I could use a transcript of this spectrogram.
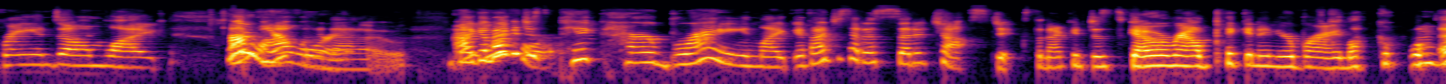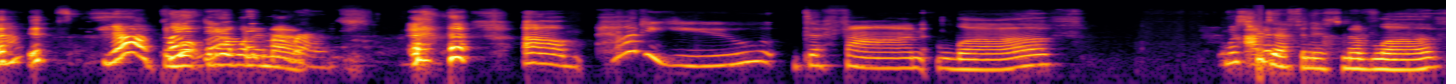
random, like what I'm do I want to know? Like I'm if I could just pick her brain, like if I just had a set of chopsticks, then I could just go around picking in your brain, like what? Mm-hmm. Yeah, please what do. I want to know? um, how do you define love? What's your definition of love?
